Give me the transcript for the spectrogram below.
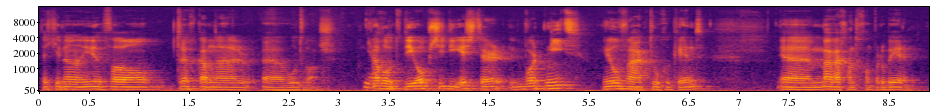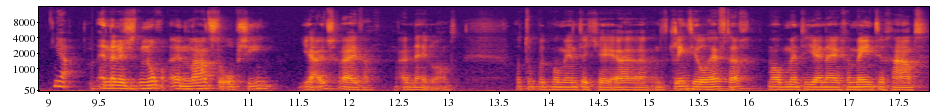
dat je dan in ieder geval terug kan naar hoe het was. Ja. Maar goed, die optie die is er, wordt niet heel vaak toegekend, maar we gaan het gewoon proberen. Ja. En dan is het nog een laatste optie, je uitschrijven uit Nederland. Want op het moment dat je, uh, dat klinkt heel heftig, maar op het moment dat jij naar je gemeente gaat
